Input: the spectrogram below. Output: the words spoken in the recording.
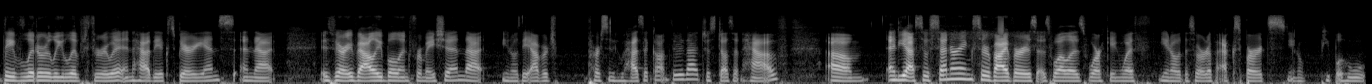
they've literally lived through it and had the experience and that is very valuable information that you know the average person who hasn't gone through that just doesn't have um, and yeah so centering survivors as well as working with you know the sort of experts you know people who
